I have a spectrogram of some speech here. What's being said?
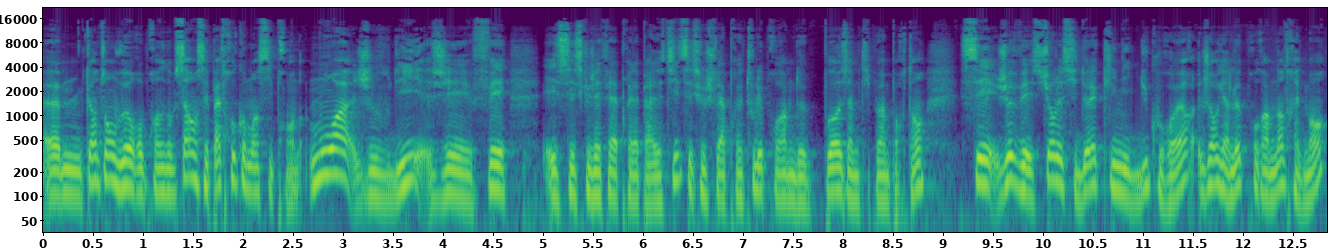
euh, quand on veut reprendre comme ça, on sait pas trop comment s'y prendre. Moi, je vous dis, j'ai fait, et c'est ce que j'ai fait après la périostite, c'est ce que je fais après tous les programmes de pause un petit peu importants, c'est je vais sur le site de la clinique du coureur, je regarde le programme d'entraînement,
